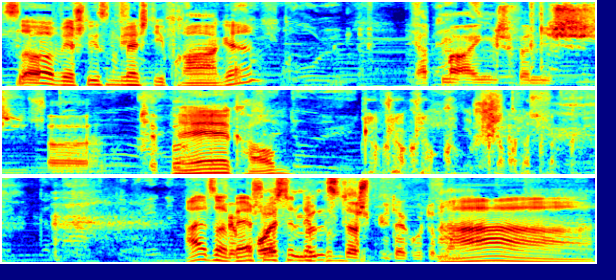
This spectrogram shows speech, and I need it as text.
So, wir schließen gleich die Frage. Hat mir eigentlich, wenn ich äh, tippe, Nee, kaum. Klock, klock, klock, klock, klock, klock. Also, für wer schoss Preußen Münster spielt der gute Mann. Ah.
